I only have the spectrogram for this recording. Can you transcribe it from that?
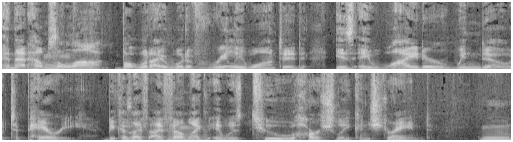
And that helps a hmm. lot. But what I would have really wanted is a wider window to parry because I, I felt hmm. like it was too harshly constrained. Hmm.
